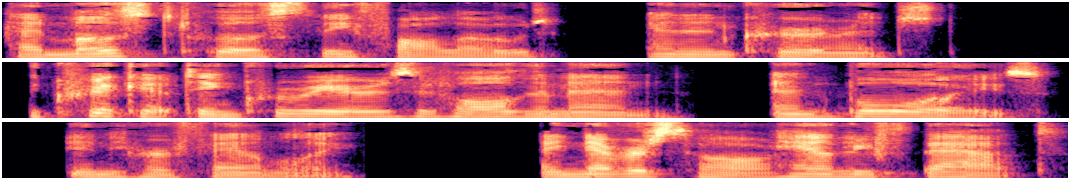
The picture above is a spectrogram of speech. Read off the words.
had most closely followed, and encouraged, cricketing careers of all the men and boys in her family. I never saw Hanif bat.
